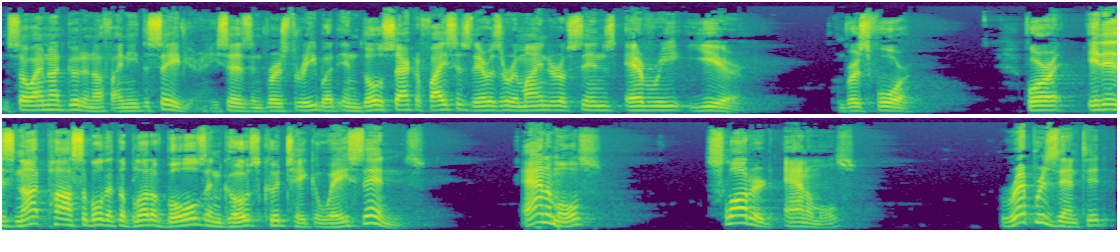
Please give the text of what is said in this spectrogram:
And so I'm not good enough. I need the Savior. He says in verse 3 But in those sacrifices, there is a reminder of sins every year. verse 4 For it is not possible that the blood of bulls and goats could take away sins. Animals, slaughtered animals, represented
